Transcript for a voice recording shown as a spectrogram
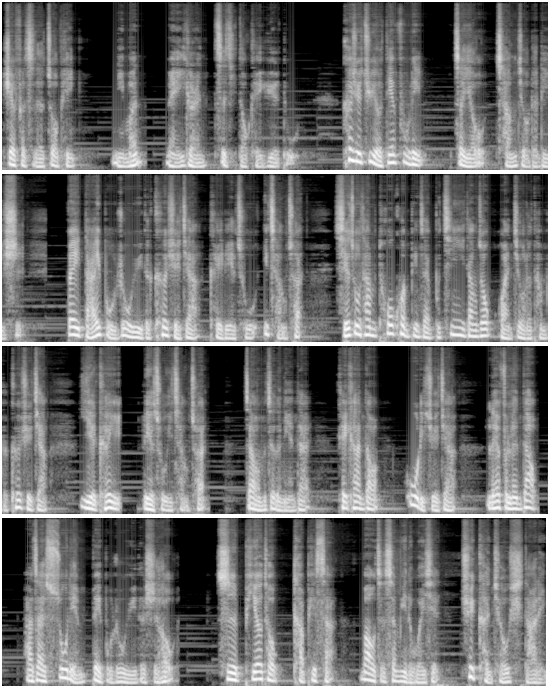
Jeffers 的作品，你们每一个人自己都可以阅读。科学具有颠覆力，这有长久的历史。被逮捕入狱的科学家可以列出一长串，协助他们脱困并在不经意当中挽救了他们的科学家，也可以列出一长串。在我们这个年代，可以看到物理学家 Lev Landau。他在苏联被捕入狱的时候，是 Pyotr k a p i s a 冒着生命的危险去恳求史达林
